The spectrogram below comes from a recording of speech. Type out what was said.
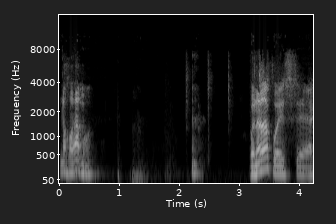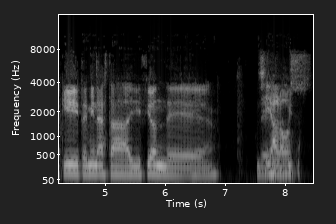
No jodamos. Pues nada, pues eh, aquí termina esta edición de. de- Si a los,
